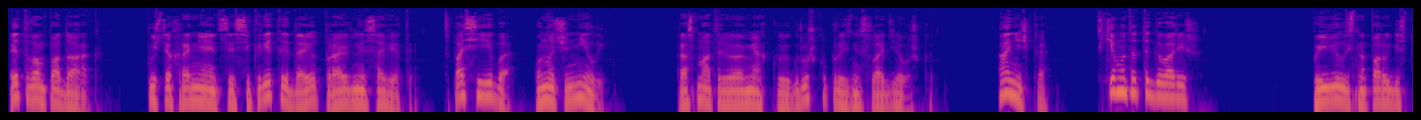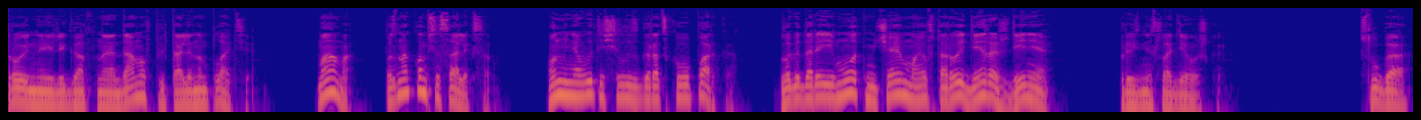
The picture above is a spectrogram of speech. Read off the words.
«Это вам подарок. Пусть охраняет все секреты и дает правильные советы. Спасибо, он очень милый», — рассматривая мягкую игрушку, произнесла девушка. «Анечка, с кем это ты говоришь?» Появилась на пороге стройная элегантная дама в приталенном платье. «Мама, познакомься с Алексом. Он меня вытащил из городского парка. Благодаря ему отмечаем мое второй день рождения», — произнесла девушка. Слуга,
